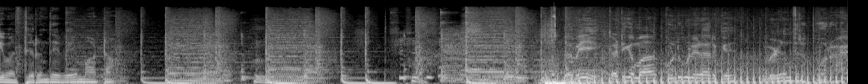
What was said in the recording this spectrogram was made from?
இவன் திருந்தவே மாட்டான். பேபி கட்டிக்கமா குண்டு குழியெல்லாம் இருக்கு. விழுந்துட போறேன்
